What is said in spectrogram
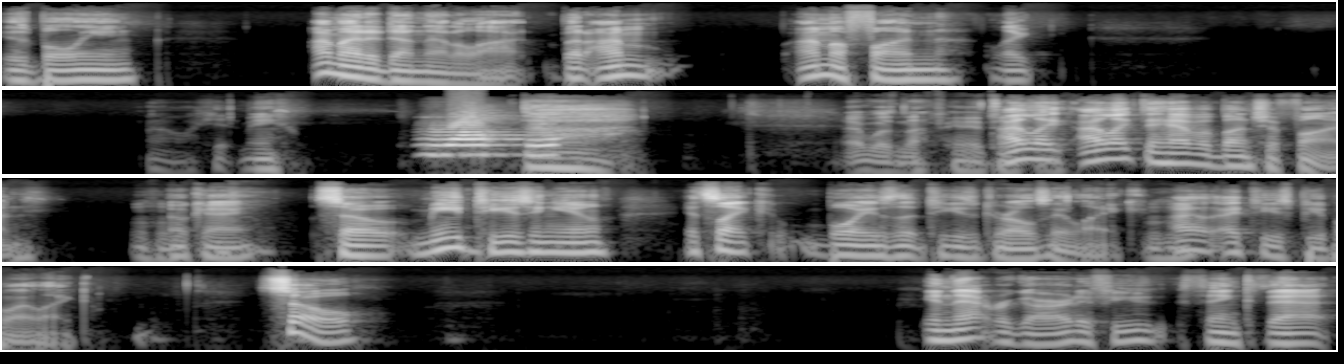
is bullying, I might have done that a lot, but I'm I'm a fun like hit me. Ah. I was not paying attention. I like I like to have a bunch of fun. Okay. So me teasing you, it's like boys that tease girls they like. I, I tease people I like. So in that regard, if you think that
